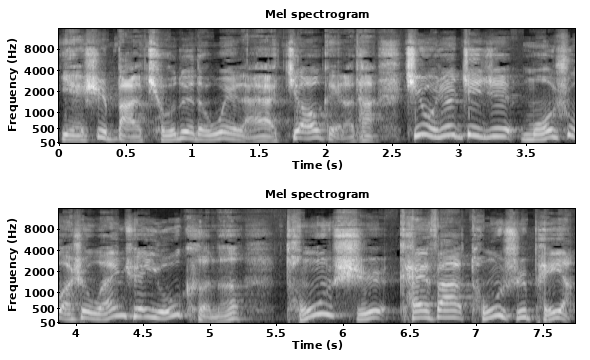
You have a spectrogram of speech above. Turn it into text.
也是把球队的未来啊交给了他。其实我觉得这支魔术啊是完全有可能同时开发、同时培养，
